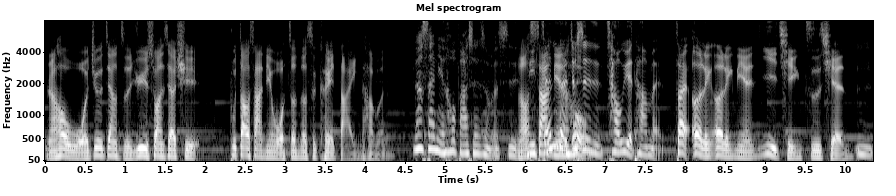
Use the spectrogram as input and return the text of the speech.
然后我就这样子预算下去，不到三年，我真的是可以打赢他们。那三年后发生什么事？然后三年后就是超越他们。在二零二零年疫情之前，嗯。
